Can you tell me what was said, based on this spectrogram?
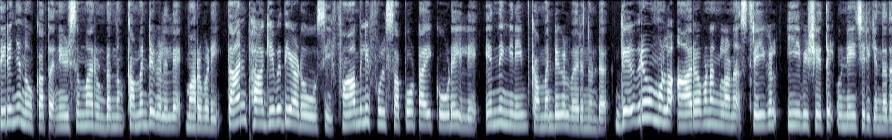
തിരിഞ്ഞു നോക്കാത്ത നേഴ്സുമാരുണ്ടെന്നും കമന്റുകളിലെ മറുപടി. താൻ ഭാഗ്യവതിയാടോ ഓസി? ഫാമിലി ഫുൾ സപ്പോർട്ടായി കൂടെയില്ലേ? എന്നിങ്ങനെയും കമന്റുകൾ വരുന്നുണ്ട്. ഗൗരവമുള്ള ആരോപണങ്ങളാണ് സ്ത്രീകൾ ഈ വിഷയത്തിൽ ഉന്നയിച്ചിരിക്കുന്നത്.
